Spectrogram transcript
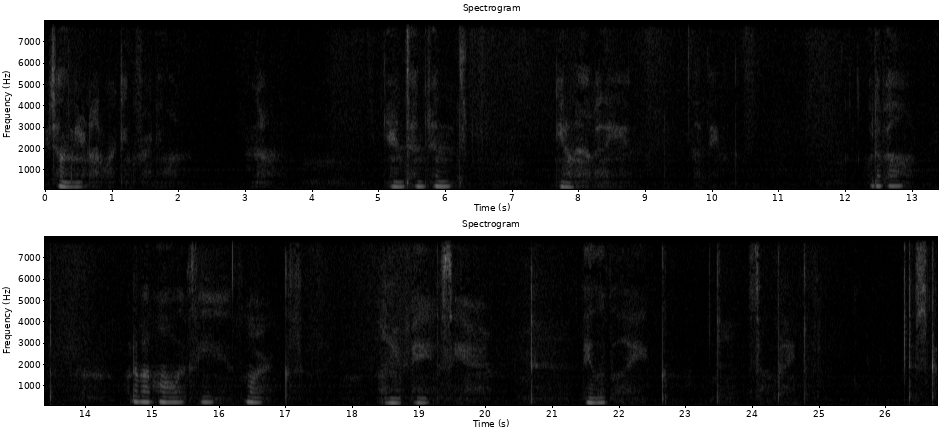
you're telling me you're not working for anyone. No. Your intentions you don't have any. Nothing. What about what about all of these marks on your face here? They look like some kind of disguise,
